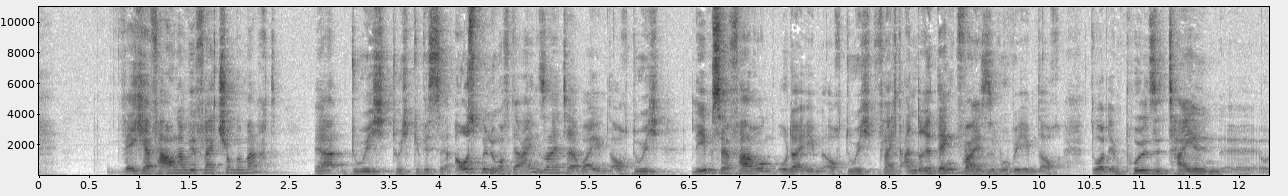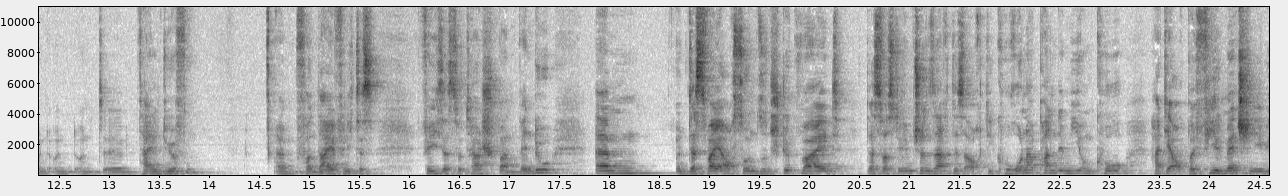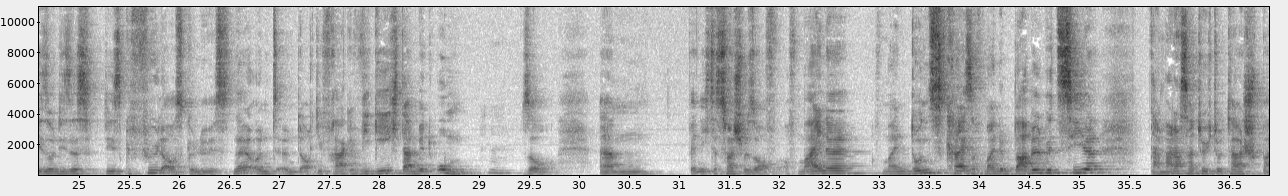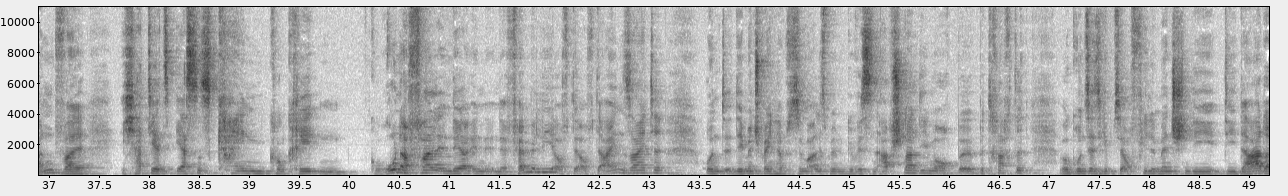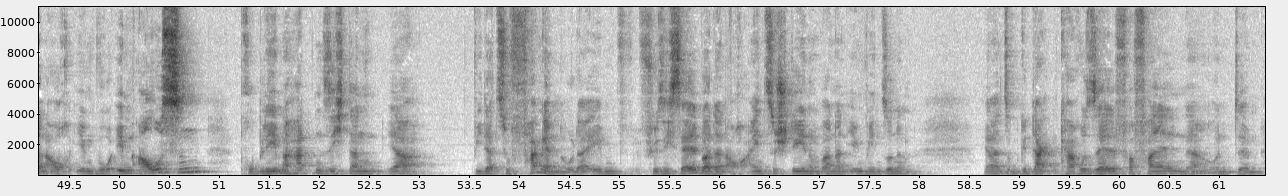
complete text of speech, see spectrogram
welche Erfahrungen haben wir vielleicht schon gemacht? Ja, durch, durch gewisse Ausbildung auf der einen Seite, aber eben auch durch Lebenserfahrung oder eben auch durch vielleicht andere Denkweise, wo wir eben auch dort Impulse teilen äh, und, und, und äh, teilen dürfen. Ähm, von daher finde ich, das, find ich das total spannend. Wenn du, ähm, und das war ja auch so, so ein Stück weit das, was du eben schon sagtest, auch die Corona-Pandemie und Co. hat ja auch bei vielen Menschen irgendwie so dieses, dieses Gefühl ausgelöst. Ne? Und, und auch die Frage, wie gehe ich damit um? Mhm. So. Ähm, wenn ich das zum Beispiel so auf, auf, meine, auf meinen Dunstkreis, auf meine Bubble beziehe, dann war das natürlich total spannend, weil ich hatte jetzt erstens keinen konkreten Corona-Fall in der, in, in der Family auf der, auf der einen Seite und dementsprechend habe ich das immer alles mit einem gewissen Abstand eben auch be betrachtet. Aber grundsätzlich gibt es ja auch viele Menschen, die, die da dann auch irgendwo im Außen Probleme hatten, sich dann ja wieder zu fangen oder eben für sich selber dann auch einzustehen und waren dann irgendwie in so einem ja, in so einem Gedankenkarussell verfallen. Ne? Mhm. Und ähm,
